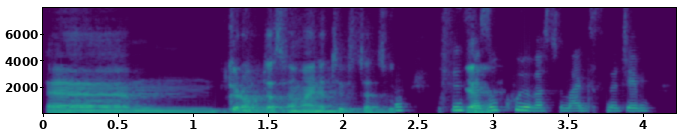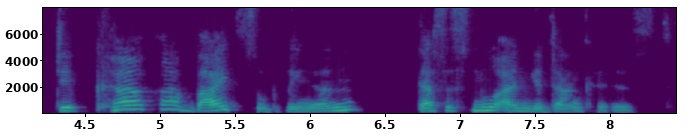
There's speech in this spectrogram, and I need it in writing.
Ähm, genau, das waren meine Tipps dazu. Ich finde es ja. ja. so cool, was du meintest, mit dem, dem Körper beizubringen, dass es nur ein Gedanke ist.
